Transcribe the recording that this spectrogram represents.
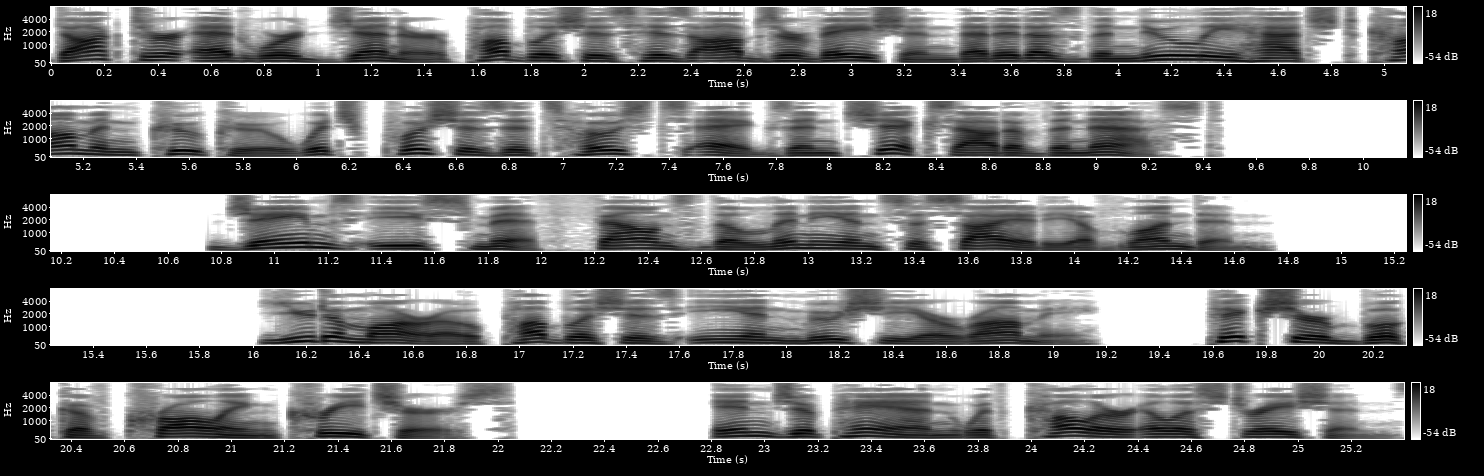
Dr. Edward Jenner publishes his observation that it is the newly hatched common cuckoo which pushes its host's eggs and chicks out of the nest. James E. Smith founds the Linnean Society of London. Utamaro publishes Ehon Mushi Erami, Picture Book of Crawling Creatures, in Japan with color illustrations.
